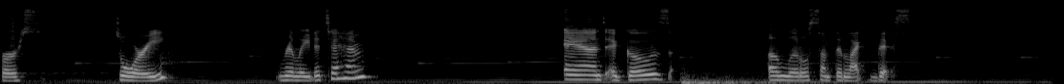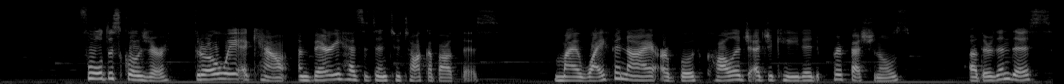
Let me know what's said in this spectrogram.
first story related to him. And it goes a little something like this. Full disclosure, throwaway account, I'm very hesitant to talk about this. My wife and I are both college educated professionals. Other than this,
